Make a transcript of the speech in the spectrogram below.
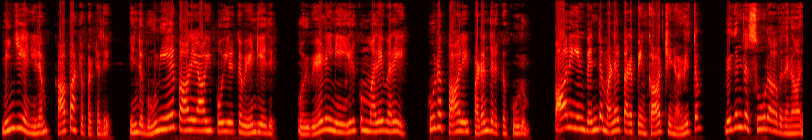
மிஞ்சிய நிலம் காப்பாற்றப்பட்டது. இந்த பூமியே பாலையாகி போயிருக்க வேண்டியது. ஒருவேளை நீ இருக்கும் மலை வரை கூட பாலை படர்ந்திருக்க கூடும். பாலையின் வெந்த மணல் பரப்பின் காற்றின் அழுத்தம் மிகுந்த சூடாவதனால்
